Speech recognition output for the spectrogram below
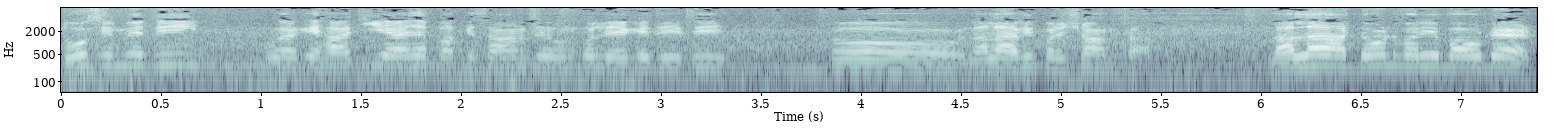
दो सिमें थी वो कि हाजी आया था पाकिस्तान से, उनको लेके दी थी तो लाला अभी परेशान था। Lala don't worry about date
